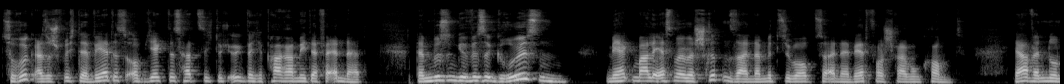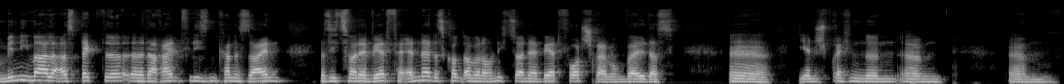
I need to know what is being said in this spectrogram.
zurück. Also sprich, der Wert des Objektes hat sich durch irgendwelche Parameter verändert. Da müssen gewisse Größenmerkmale erstmal überschritten sein, damit es überhaupt zu einer Wertvorschreibung kommt. Ja, wenn nur minimale Aspekte äh, da reinfließen, kann es sein, dass sich zwar der Wert verändert, es kommt aber noch nicht zu einer Wertfortschreibung, weil das äh, die entsprechenden ähm, ähm,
